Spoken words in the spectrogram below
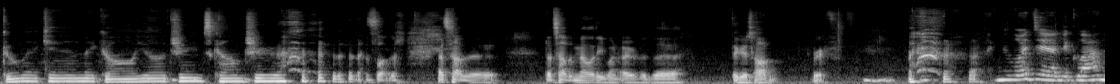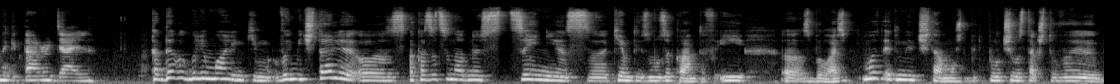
Go make and make all your dreams come true. that's like the, that's how the that's how the melody went over the the guitar riff. Мелодия легла на гитару идеально. Когда вы были маленьким, вы мечтали э, оказаться на одной сцене с кем-то из музыкантов, и э, сбылась эта мечта? Может быть, получилось так, что вы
